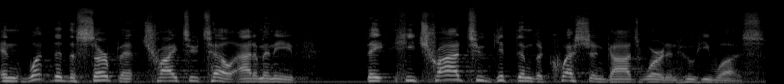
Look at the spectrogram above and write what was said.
And what did the serpent try to tell Adam and Eve? They, he tried to get them to question God's word and who he was.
